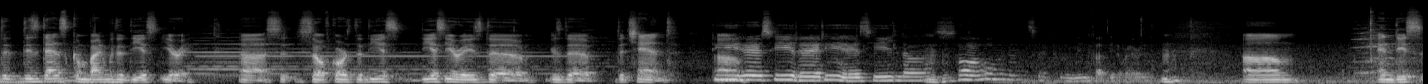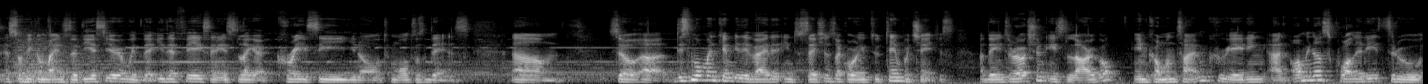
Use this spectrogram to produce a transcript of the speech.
th- this dance combined with the Dies Irae. Uh, so, so of course the Dies, Dies Irae is the is the the chant. um, Dies irae, dies illa, sol, et secum in fabula, whatever. Um, and this, so he combines the Dies Irae with the idée fixe, and it's like a crazy, you know, tumultuous dance. Um, so uh, this movement can be divided into sections according to tempo changes. Uh, the introduction is largo in common time, creating an ominous quality through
